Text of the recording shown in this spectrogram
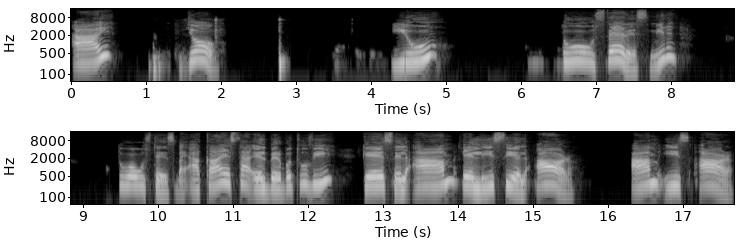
I, yo. You, tú, ustedes. Miren, tú o ustedes. Acá está el verbo to be, que es el am, el is y el are. Am, is, are.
